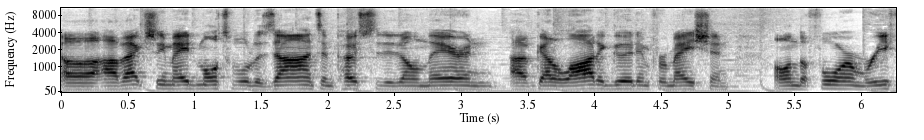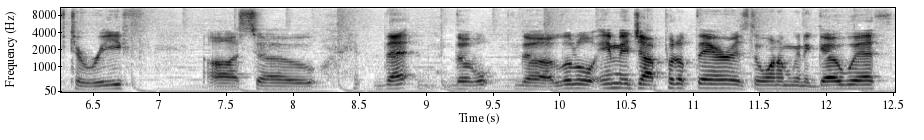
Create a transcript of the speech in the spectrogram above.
Uh, I've actually made multiple designs and posted it on there, and I've got a lot of good information on the forum Reef to Reef. Uh, so that the the little image I put up there is the one I'm going to go with.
